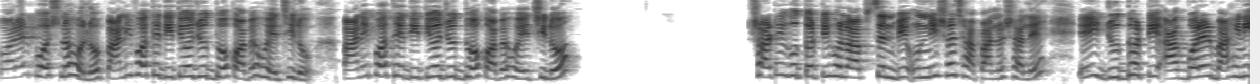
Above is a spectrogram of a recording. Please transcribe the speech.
পরের প্রশ্ন হলো, পানিপথে দ্বিতীয় যুদ্ধ কবে হয়েছিল? পানিপথে দ্বিতীয় যুদ্ধ কবে হয়েছিল? সঠিক উত্তরটি হলো অপশন বি, উনিশশো সালে। এই যুদ্ধটি আকবরের বাহিনী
